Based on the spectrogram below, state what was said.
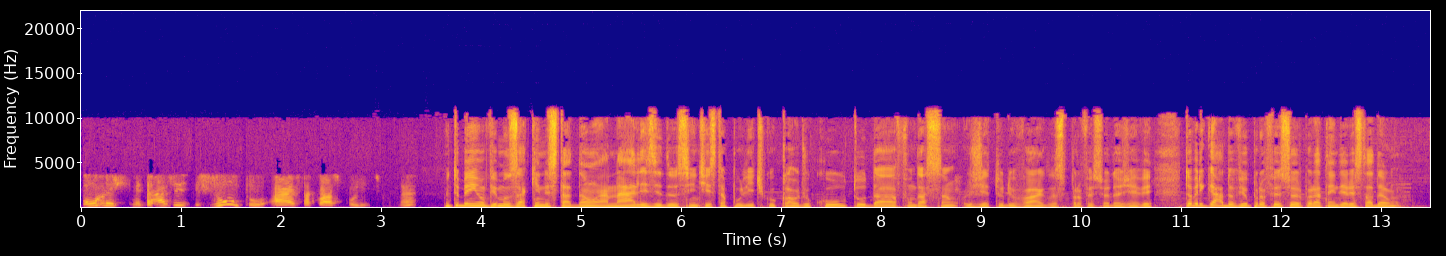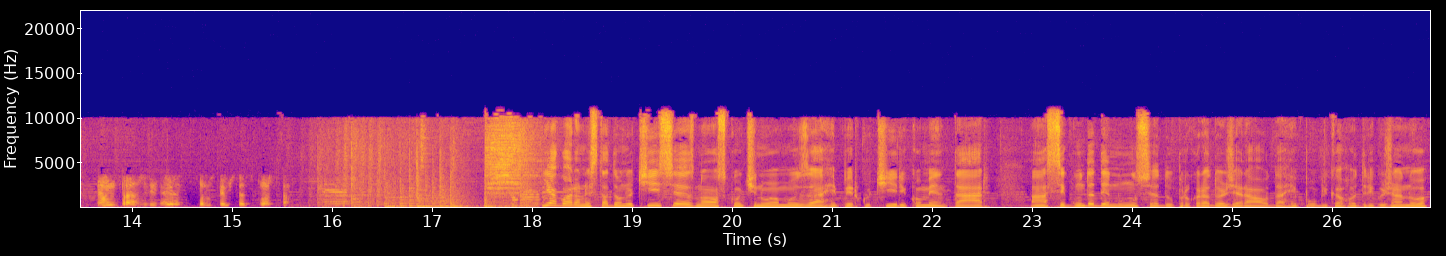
com a legitimidade junto a essa classe política. Né? Muito bem, ouvimos aqui no Estadão a análise do cientista político Cláudio Culto, da Fundação Getúlio Vargas, professor da GV. Muito obrigado, viu, professor, por atender o Estadão. É um prazer, estamos sempre à disposição. E agora no Estadão Notícias, nós continuamos a repercutir e comentar a segunda denúncia do Procurador-Geral da República, Rodrigo Janot,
